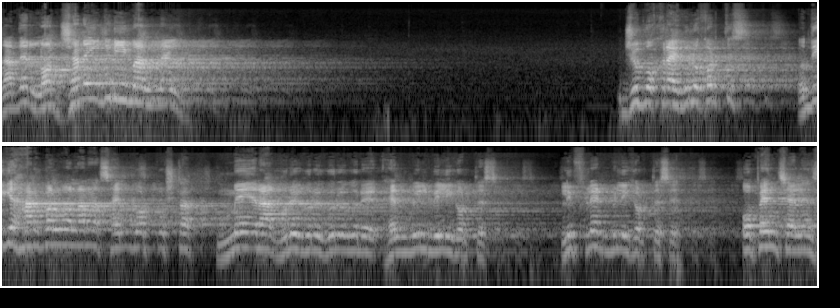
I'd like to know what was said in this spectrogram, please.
যাদের লজ্জা নেই, ওদের ইমান নাই। যুবকরা এগুলো করতেছে। ওদিকে হারবালওয়ালারা সাইনবোর্ড, পোস্টার, মেয়েরা ঘুরে ঘুরে ঘুরে ঘুরে হ্যান্ডবিল বিলি করতেছে, লিফলেট বিলি করতেছে, ওপেন চ্যালেঞ্জ,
